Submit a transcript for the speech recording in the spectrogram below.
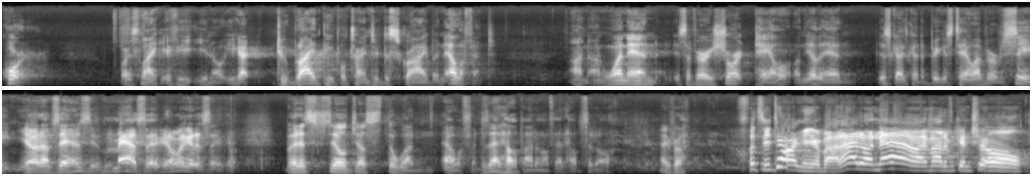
quarter. Or it's like if you, you know, you got two blind people trying to describe an elephant. On, on one end, it's a very short tail. On the other end, this guy's got the biggest tail I've ever seen. You know what I'm saying? This is massive. You know, look at this thing. But it's still just the one elephant. Does that help? I don't know if that helps at all. What's he talking about? I don't know. I'm out of control.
